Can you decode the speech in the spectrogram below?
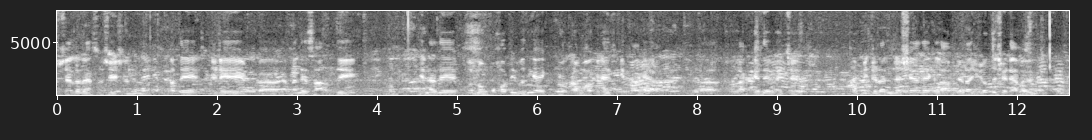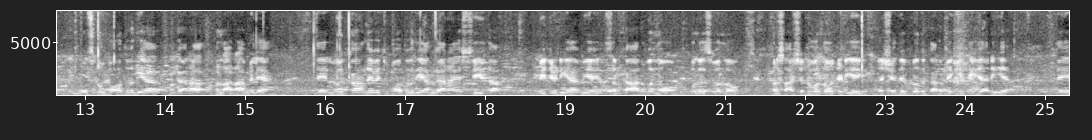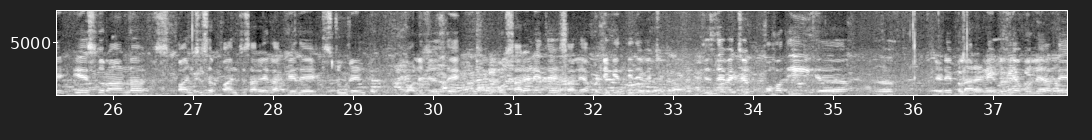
ਸ਼ੈਲਰ ਐਸੋਸੀਏਸ਼ਨ ਅਤੇ ਜਿਹੜੇ ਐਮਐਲਏ ਸਾਹਿਬ ਦੇ ਇਹਨਾਂ ਦੇ ਵੱਲੋਂ ਬਹੁਤ ਹੀ ਵਧੀਆ ਇੱਕ ਪ੍ਰੋਗਰਾਮ ਆਰਗੇਨਾਈਜ਼ ਕੀਤਾ ਗਿਆ। ਜਿਹੜਾ ਇਲਾਕੇ ਦੇ ਵਿੱਚ ਵੀ ਜਿਹੜਾ ਨਸ਼ਿਆਂ ਦੇ ਖਿਲਾਫ ਜਿਹੜਾ ਯੁੱਧ ਛਿੜਿਆ ਹੋਇਆ, ਉਸ ਨੂੰ ਬਹੁਤ ਵਧੀਆ ਹੰਗਾਰਾ, ਹੁਲਾਰਾ ਮਿਲਿਆ। ਤੇ ਲੋਕਾਂ ਦੇ ਵਿੱਚ ਬਹੁਤ ਵਧੀਆ ਹੰਗਾਰਾ ਇਸ ਚੀਜ਼ ਦਾ ਵੀ ਜਿਹੜੀਆਂ ਵੀ ਸਰਕਾਰ ਵੱਲੋਂ, ਪੁਲਿਸ ਵੱਲੋਂ, ਪ੍ਰਸ਼ਾਸਨ ਵੱਲੋਂ ਜਿਹੜੀ ਨਸ਼ੇ ਦੇ ਵਿਰੁੱਧ ਕਾਰਵਾਈ ਕੀਤੀ ਜਾ ਰਹੀ ਹੈ। ਤੇ ਇਸ ਦੌਰਾਨ ਪੰਚ ਸਰਪੰਚ ਸਾਰੇ ਇਲਾਕੇ ਦੇ ਸਟੂਡੈਂਟ ਕਾਲਜਸ ਦੇ, ਉਹ ਸਾਰਿਆਂ ਨੇ ਇੱਥੇ ਹਿੱਸਾ ਲਿਆ ਵੱਡੀ ਗਿਣਤੀ ਦੇ ਵਿੱਚ, ਜਿਸ ਦੇ ਵਿੱਚ ਬਹੁਤ ਹੀ ਜਿਹੜੇ ਬੁਲਾਰੇ ਨੇ ਵਧੀਆ ਬੋਲਿਆ ਤੇ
